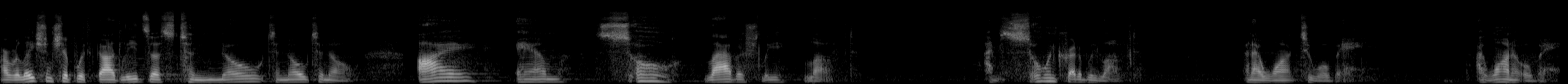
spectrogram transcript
our relationship with God leads us to know, to know, to know. I am so lavishly loved. I'm so incredibly loved. And I want to obey. I want to obey.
